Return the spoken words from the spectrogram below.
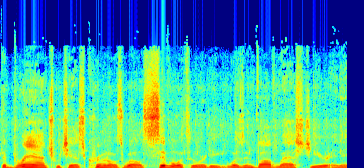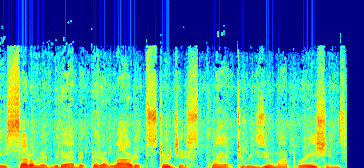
The branch, which has criminal as well as civil authority, was involved last year in a settlement with Abbott that allowed its Sturgis plant to resume operations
